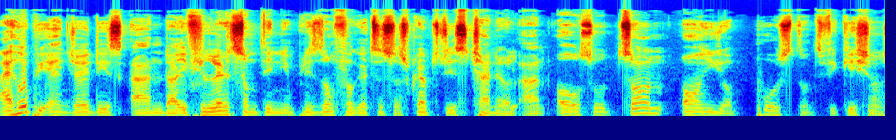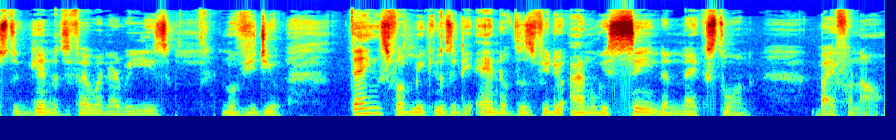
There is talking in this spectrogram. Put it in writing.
I hope you enjoyed this and uh, if you learned something new, please don't forget to subscribe to this channel and also turn on your post notifications to get notified when I release new video. Thanks for making it to the end of this video and we'll see you in the next one. Bye for now.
